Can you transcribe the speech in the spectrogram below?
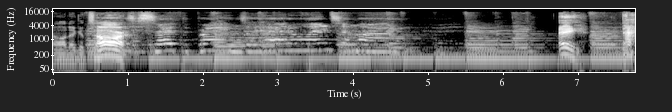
Oh, that guitar. Hey, that.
